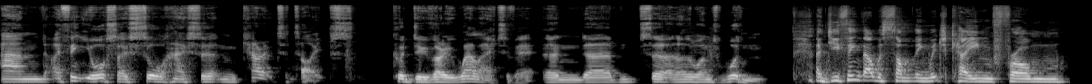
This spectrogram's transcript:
And I think you also saw how certain character types could do very well out of it, and um, certain other ones wouldn't. And do you think that was something which came from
